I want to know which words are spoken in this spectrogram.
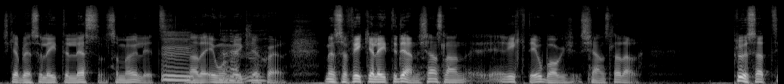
ska bli så lite ledsen som möjligt Mm. när det oundvikliga Mm. sker. Men så fick jag lite den känslan, en riktig obehagskänsla där. Plus att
